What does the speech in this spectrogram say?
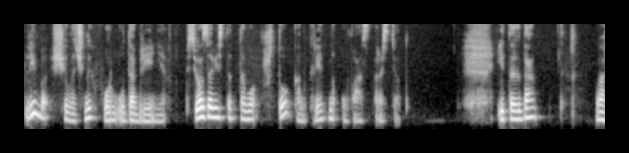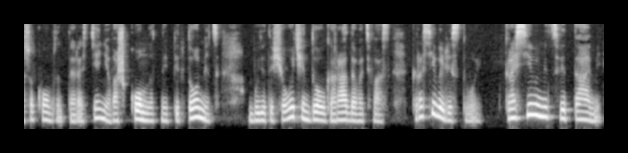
либо щелочных форм удобрения. Все зависит от того, что конкретно у вас растет. И тогда ваше комнатное растение, ваш комнатный питомец будет еще очень долго радовать вас красивой листвой, красивыми цветами.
